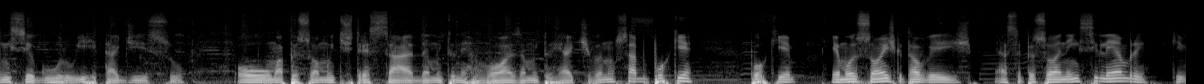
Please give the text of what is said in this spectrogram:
inseguro, irritadiço, ou uma pessoa muito estressada, muito nervosa, muito reativa, não sabe por quê? Porque emoções que talvez essa pessoa nem se lembre que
